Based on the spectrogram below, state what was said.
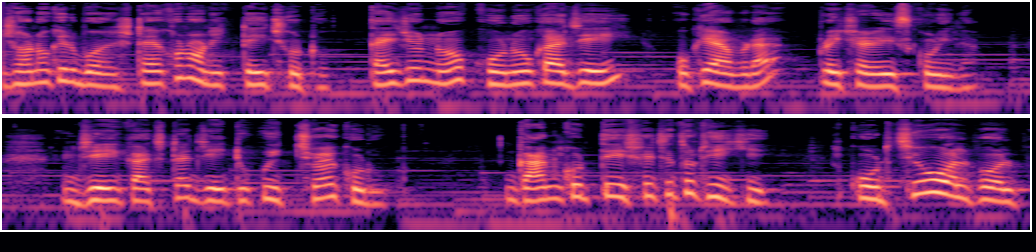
ঝনকের বয়সটা এখন অনেকটাই ছোট। তাই জন্য কোনো কাজেই ওকে আমরা প্রেশারাইজ করি না। যেই কাজটা যেইটুকু ইচ্ছে হয় করুক। গান করতে এসেছে তো ঠিকই, করছেও অল্প অল্প,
